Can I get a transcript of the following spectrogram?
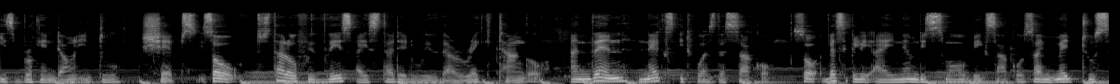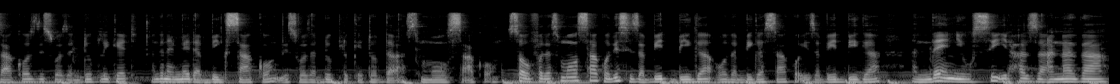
is broken down into shapes. So to start off with this i started with the rectangle. And then next it was the circle so basically i named it small big circle. So i made two circles. This was a duplicate. And then i made a big circle. This was a duplicate of the small circle. So for the small circle this is a bit bigger or the bigger circle is a bit bigger. And then you'll see it has another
